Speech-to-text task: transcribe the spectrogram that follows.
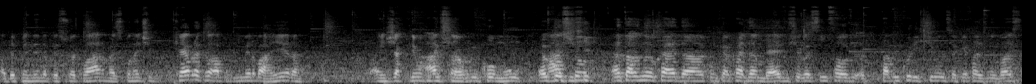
a depender da pessoa, é claro, mas quando a gente quebra a primeira barreira, a gente já cria uma conexão. Acho em comum. É o que Acho... eu, eu tava no cara da, com o cara da Ambev, chegou assim e falou, eu tava em Curitiba, não sei o que, fazendo negócio.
